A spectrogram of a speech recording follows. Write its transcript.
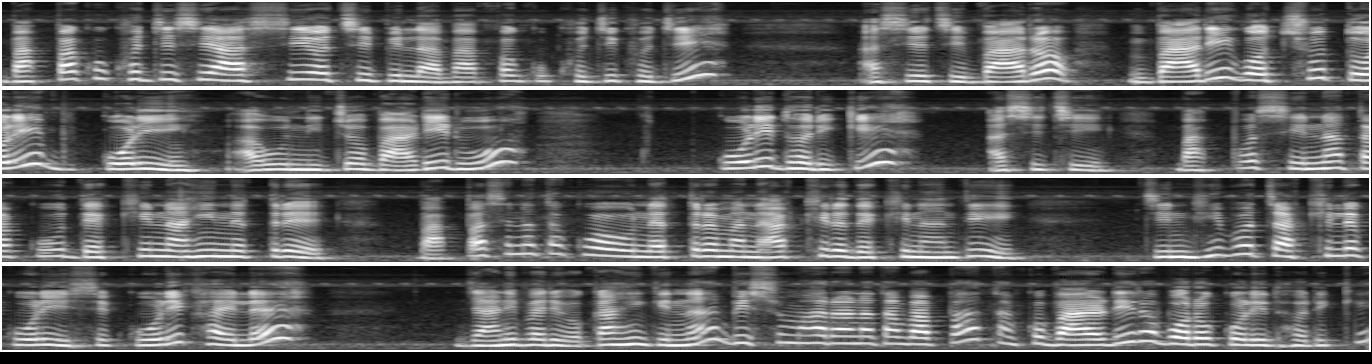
ବାପାକୁ ଖୋଜି ସେ ଆସିଅଛି ପିଲା ବାପାକୁ ଖୋଜି ଖୋଜି ଆସିଅଛି। ବାର ବାରି ଗଛୁ ତୋଳି କୋଳି ଆଉ ନିଜ ବାଡ଼ିରୁ କୋଳି ଧରିକି ଆସିଛି। ବାପ ସିନା ତାକୁ ଦେଖି ନାହିଁ ନେତ୍ରେ ବାପା ସିନା ତାକୁ ନେତ୍ର ମାନେ ଆଖିରେ ଦେଖିନାହାନ୍ତି ଚିହ୍ନିବ ଚାଖିଲେ କୋଳି ସେ କୋଳି ଖାଇଲେ ଜାଣିପାରିବ। କାହିଁକି ନା ବିଶୁ ମହାରାଣା ତା ବାପା ତାଙ୍କ ବାଡ଼ିର ବରକୋଳି ଧରିକି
